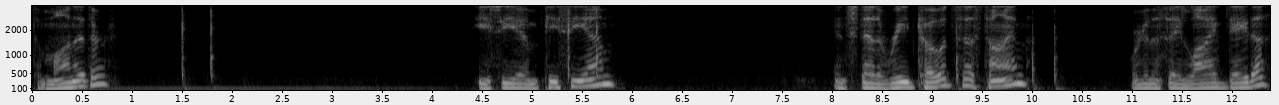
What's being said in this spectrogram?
to monitor, ECM, PCM. Instead of read codes this time, we're going to say live data.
